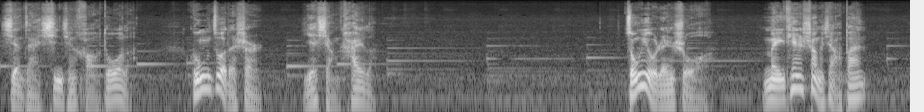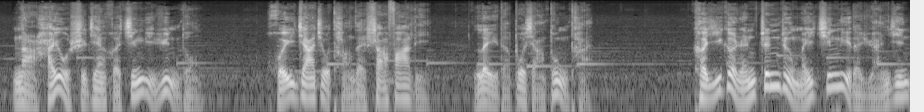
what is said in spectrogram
现在心情好多了，工作的事儿也想开了。总有人说，每天上下班，哪还有时间和精力运动？回家就躺在沙发里，累得不想动弹。”可一个人真正没精力的原因，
